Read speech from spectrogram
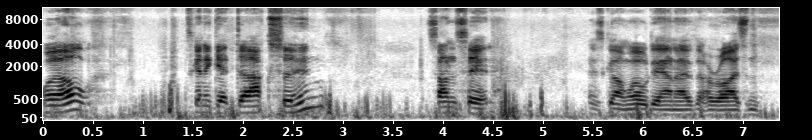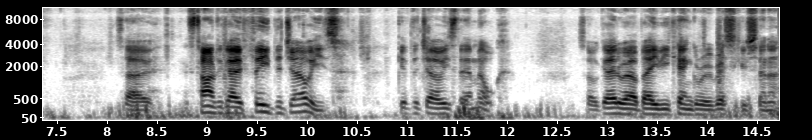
Well, it's going to get dark soon. Sunset has gone well down over the horizon. So it's time to go feed the joeys, give the joeys their milk. So we'll go to our baby kangaroo rescue centre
